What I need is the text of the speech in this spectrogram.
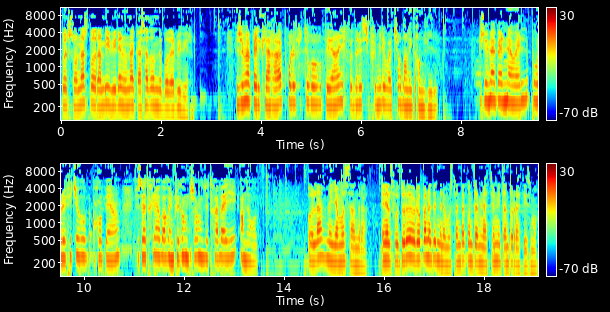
personas podrán vivir en una casa donde poder vivir. Je m'appelle Clara. Pour le futur européen, il faudrait supprimer les voitures dans les grandes villes. Je m'appelle Noël. Pour le futur européen, je souhaiterais avoir une plus grande chance de travailler en Europe. Hola, me llamo Sandra. En el futuro de Europa no tendremos tanta contaminación ni tanto racismo.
